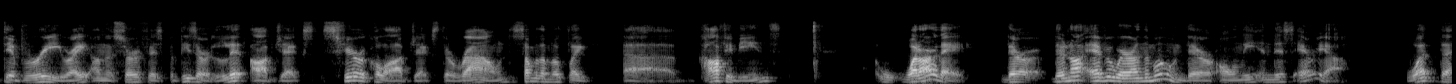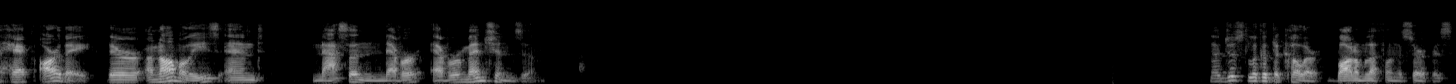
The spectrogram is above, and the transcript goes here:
debris right on the surface. But these are lit objects, spherical objects. They're round. Some of them look like uh, coffee beans. What are they? They're they're not everywhere on the moon. They're only in this area. What the heck are they? They're anomalies, and NASA never ever mentions them. Now just look at the color, bottom left on the surface.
